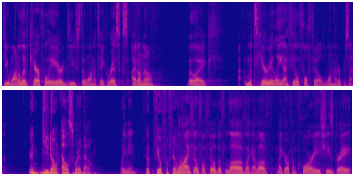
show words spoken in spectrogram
Do you want to live carefully or do you still want to take risks? I don't know. But like materially, I feel fulfilled 100%. And you don't elsewhere though. What do you mean? Feel, feel fulfilled. No, I feel fulfilled with love. Like I love my girlfriend Corey. She's great.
